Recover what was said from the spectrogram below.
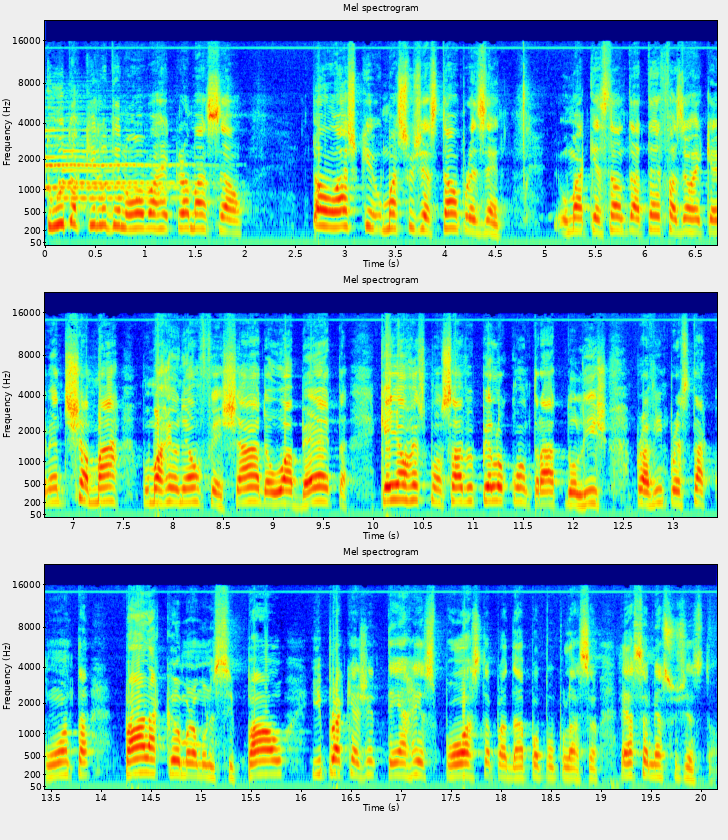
tudo aquilo de novo, a reclamação. Então, eu acho que uma sugestão, por exemplo, uma questão de até fazer um requerimento, de chamar para uma reunião fechada ou aberta quem é o responsável pelo contrato do lixo para vir prestar conta para a Câmara Municipal e para que a gente tenha resposta para dar para a população. Essa é a minha sugestão.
